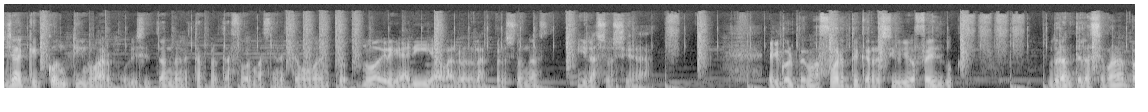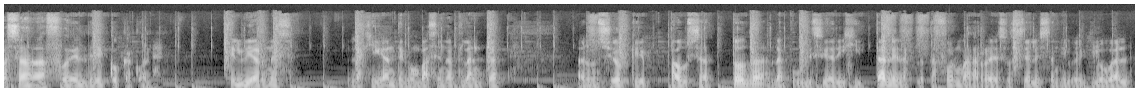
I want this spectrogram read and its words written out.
ya que continuar publicitando en estas plataformas en este momento no agregaría valor a las personas y la sociedad. El golpe más fuerte que recibió Facebook durante la semana pasada fue el de Coca-Cola. El viernes, la gigante con base en Atlanta anunció que pausa toda la publicidad digital en las plataformas de redes sociales a nivel global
